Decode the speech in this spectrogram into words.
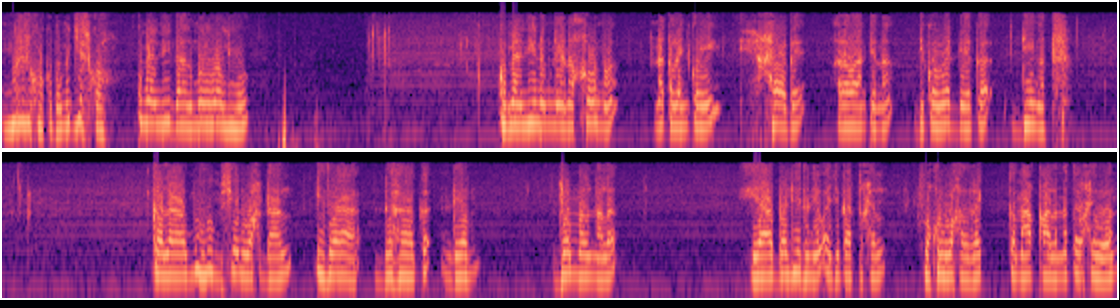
muril ko ko ba gis ko. Ku mel nii daal mooy waliyu ku mel nii nag nee na xawma naka lañ koy xeebe rawante na di ka diingat. Seen wax daal ida dahaaka ndeem jommal na la. Yaa bali dañu aji gàtt xel foqul waxal rek kama qaala naka waxe woon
